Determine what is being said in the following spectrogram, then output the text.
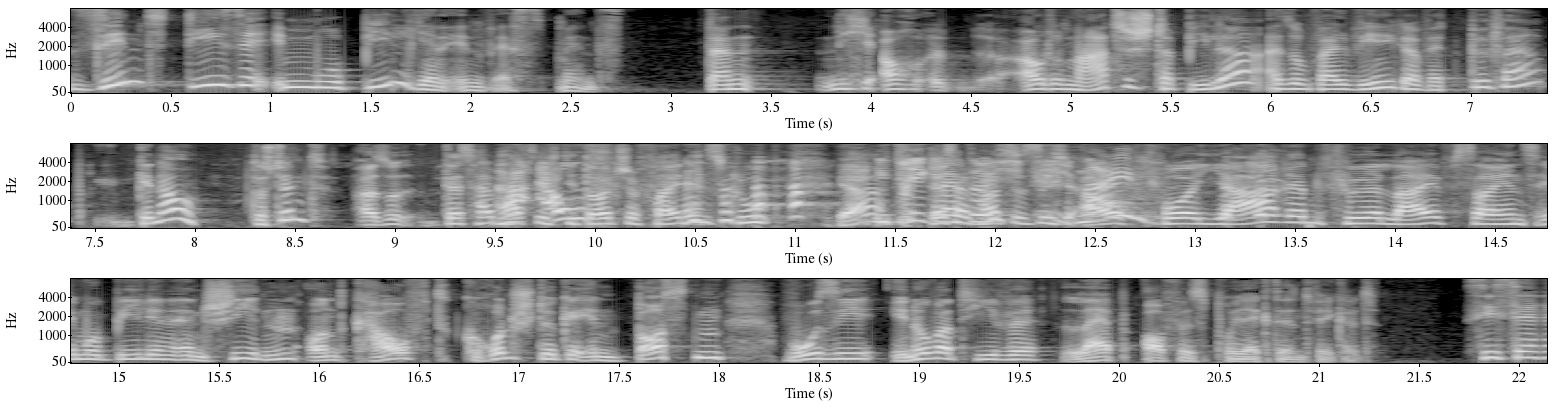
sind diese Immobilieninvestments dann nicht auch äh, automatisch stabiler? Also weil weniger Wettbewerb? Genau, das stimmt. Also deshalb Hör hat sich auf. die Deutsche Finance Group, ja, deshalb hat sie sich Nein. auch vor Jahren für Life Science Immobilien entschieden und kauft Grundstücke in Boston, wo sie innovative Lab Office Projekte entwickelt. Siehste,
